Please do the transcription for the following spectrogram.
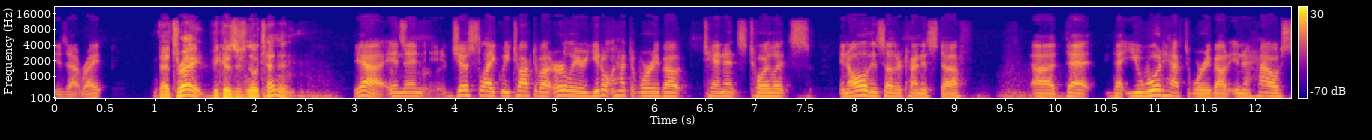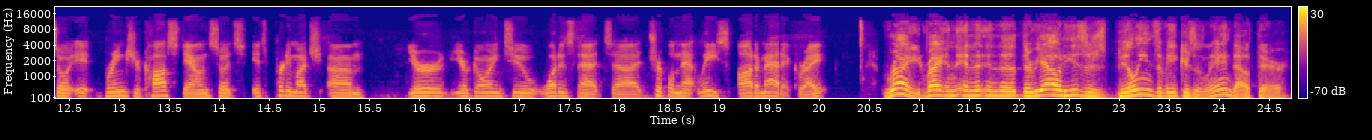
Is that right That's right, because there's no tenant. yeah and That's then perfect. just like we talked about earlier you don't have to worry about tenants toilets and all this other kind of stuff uh, that that you would have to worry about in a house so it brings your costs down so it's it's pretty much um, you're you're going to what is that uh, triple net lease automatic right Right, right. And and, the, and the, the reality is there's billions of acres of land out there,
